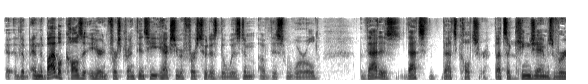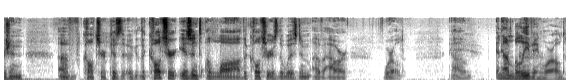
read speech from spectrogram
the, and the Bible calls it here in First Corinthians. He actually refers to it as the wisdom of this world. That is that's that's culture. That's a King James version of culture because the, the culture isn't a law. The culture is the wisdom of our world. An unbelieving world,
